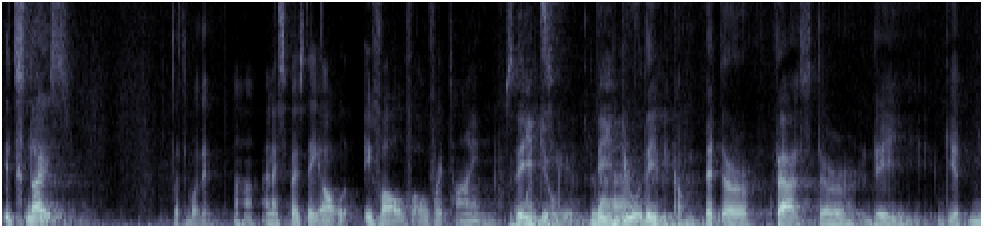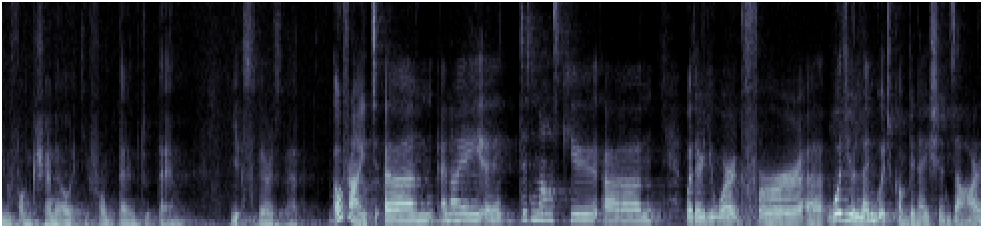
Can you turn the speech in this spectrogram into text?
It's nice. That's about it. Uh -huh. And I suppose they all evolve over time. So they do. They do. They become better, faster. They get new functionality from time to time. Yes, there's that. All right, um, and I uh, didn't ask you um, whether you work for uh, what your language combinations are,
